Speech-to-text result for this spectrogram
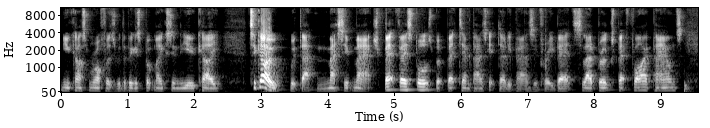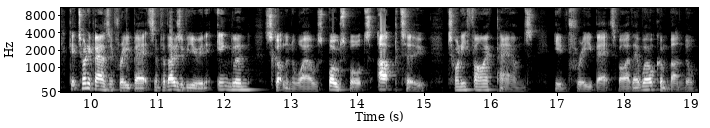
new customer offers with the biggest bookmakers in the UK to go with that massive match. Betfair Sportsbook, bet £10, get £30 in free bets. Ladbrokes, bet £5, get £20 in free bets. And for those of you in England, Scotland, and Wales, Boyle Sports, up to £25 in free bets via their welcome bundle.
